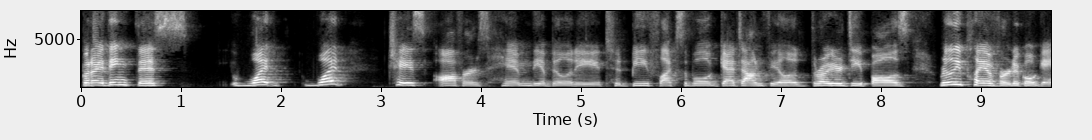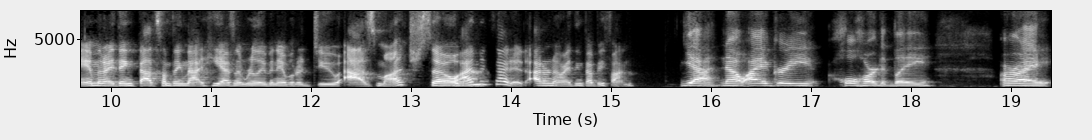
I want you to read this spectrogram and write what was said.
But I think this, what, what, Chase offers him the ability to be flexible, get downfield, throw your deep balls, really play a vertical game. And I think that's something that he hasn't really been able to do as much. So yeah. I'm excited. I don't know. I think that'd be fun. Yeah, no, I agree wholeheartedly. All right.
